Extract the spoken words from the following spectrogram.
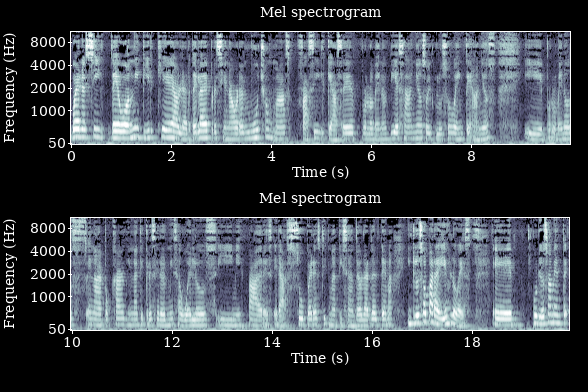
Bueno, sí, debo admitir que hablar de la depresión ahora es mucho más fácil que hace por lo menos 10 años o incluso 20 años. Y por lo menos en la época en la que crecieron mis abuelos y mis padres era súper estigmatizante hablar del tema. Incluso para ellos lo es. Eh, curiosamente,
